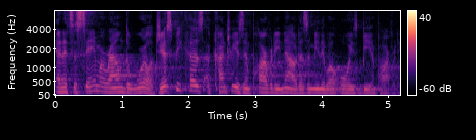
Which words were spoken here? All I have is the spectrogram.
And it's the same around the world. Just because a country is in poverty now doesn't mean they will always be in poverty.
